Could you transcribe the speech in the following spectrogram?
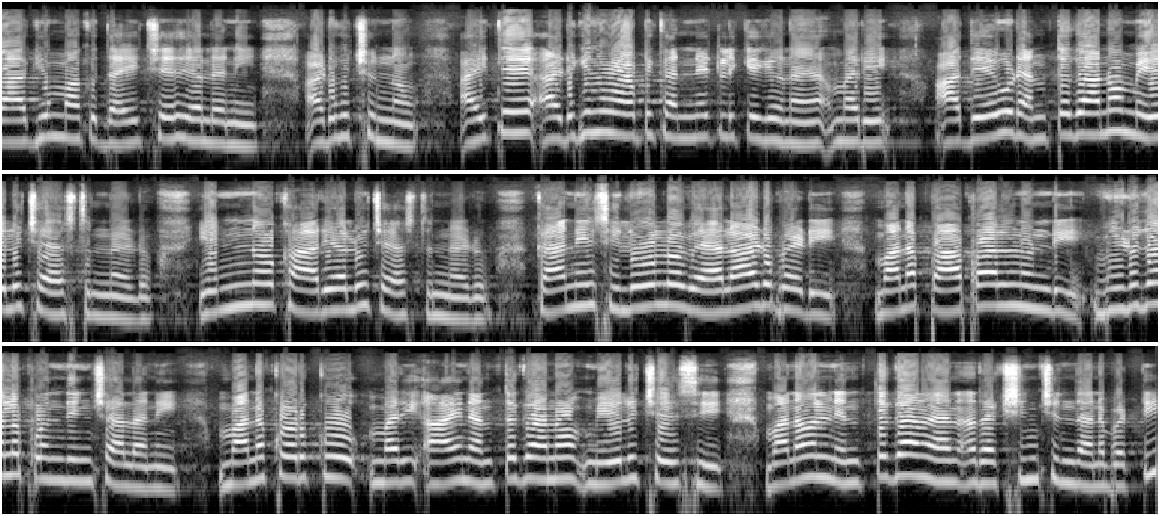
భాగ్యం మాకు దయచేయాలని అడుగుచున్నాం. అయితే అడిగిన వాటికన్నిటికీ మరి ఆ దేవుడు ఎంతగానో మేలు చేస్తున్నాడు. ఎన్నో కార్యాలు చేస్తున్నాడు. కానీ సిలువలో వేలాడబడి మన పాపాల నుండి విడుదల పొందించాలని మన కొరకు మరి ఆయన ఎంతగానో మేలు చేసి మనల్ని ఎంతగా రక్షించిందని దాన్ని బట్టి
